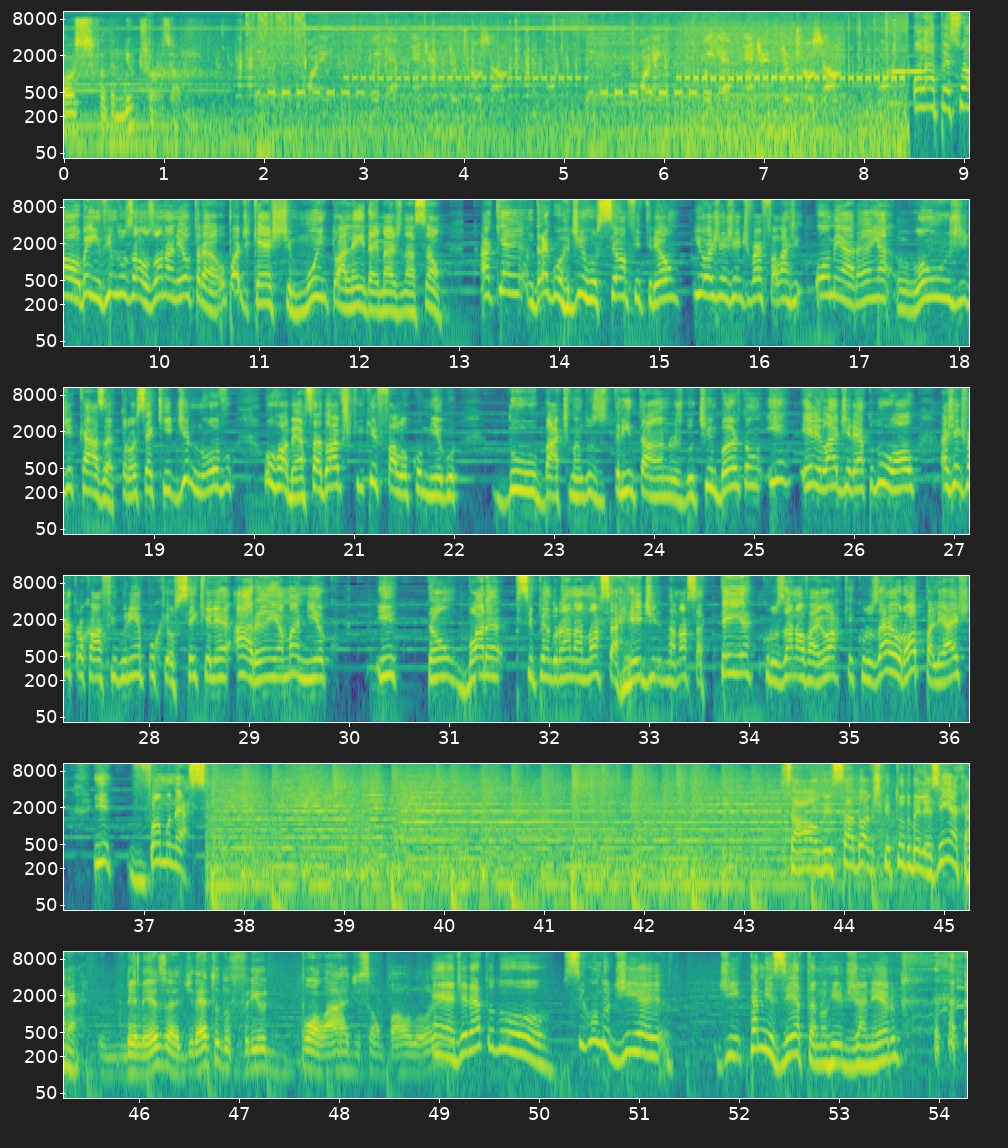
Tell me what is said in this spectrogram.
course for the neutral zone. Warning, we have entered neutral zone. Olá pessoal, bem-vindos ao Zona Neutra, o podcast muito além da imaginação. Aqui é André Gordirro, seu anfitrião, e hoje a gente vai falar de Homem-Aranha Longe de Casa. Trouxe aqui de novo o Roberto Sadovski, que falou comigo do Batman dos 30 anos do Tim Burton, e ele lá direto do UOL. A gente vai trocar uma figurinha porque eu sei que ele é aranha maníaco, e então bora se pendurar na nossa rede, na nossa teia, cruzar Nova York, cruzar a Europa, aliás, e vamos nessa! Salve, Sadovski, tudo belezinha, cara? Beleza, direto do frio polar de São Paulo hoje. É, direto do segundo dia de camiseta no Rio de Janeiro.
